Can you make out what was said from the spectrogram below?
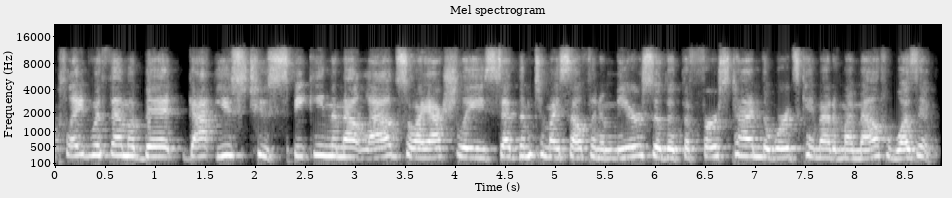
played with them a bit, got used to speaking them out loud. So I actually said them to myself in a mirror so that the first time the words came out of my mouth wasn't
